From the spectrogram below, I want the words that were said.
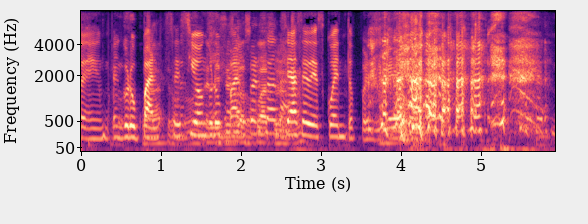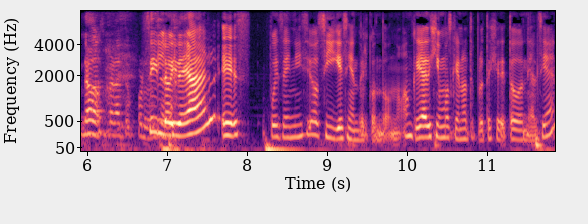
en, grupal, sesión grupal. Se hace descuento. Por no, sí, lo ideal es pues de inicio sigue siendo el condón, ¿no? Aunque ya dijimos que no te protege de todo ni al 100,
